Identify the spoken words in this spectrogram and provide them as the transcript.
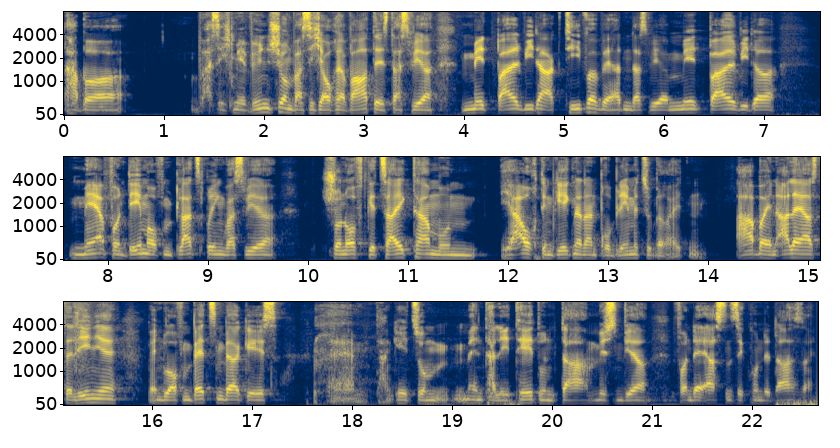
Aber was ich mir wünsche und was ich auch erwarte, ist, dass wir mit Ball wieder aktiver werden, dass wir mit Ball wieder mehr von dem auf den Platz bringen, was wir schon oft gezeigt haben, um ja auch dem Gegner dann Probleme zu bereiten. Aber in allererster Linie, wenn du auf den Betzenberg gehst, ähm, dann geht es um Mentalität und da müssen wir von der ersten Sekunde da sein.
